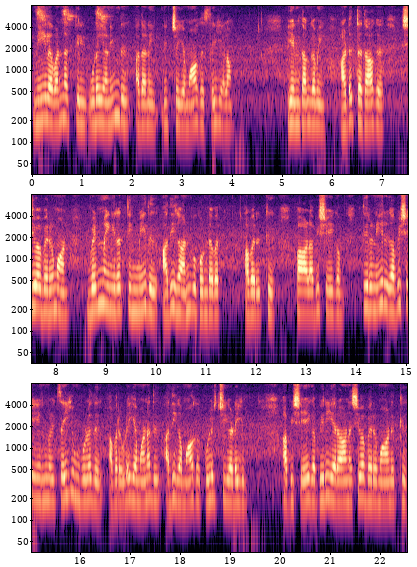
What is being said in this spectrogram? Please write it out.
நீல வண்ணத்தில் உடை அணிந்து அதனை நிச்சயமாக செய்யலாம். என் தங்கமே அடுத்ததாக சிவபெருமான் வெண்மை நிறத்தின் மீது அதிக அன்பு கொண்டவர். அவருக்கு பால் அபிஷேகம் திருநீர் அபிஷேகங்கள் செய்யும் பொழுது அவருடைய மனது அதிகமாக குளிர்ச்சியடையும் அபிஷேக பிரியரான சிவபெருமானுக்கு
